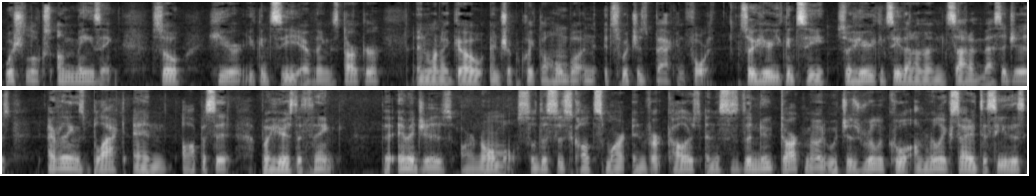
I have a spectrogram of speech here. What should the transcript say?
which looks amazing. So here you can see everything's darker, and when I go and triple click the home button, it switches back and forth. So here you can see, so here you can see that I'm inside of messages. Everything's black and opposite, but here's the thing the images are normal. So this is called Smart Invert Colors, and this is the new dark mode, which is really cool. I'm really excited to see this.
